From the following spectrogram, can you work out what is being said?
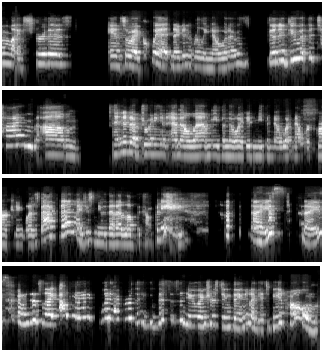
am. Like, screw this. And so I quit and I didn't really know what I was going to do at the time. Um, I ended up joining an MLM, even though I didn't even know what network marketing was back then. I just knew that I loved the company. nice, nice. I was just like, okay, whatever. This is a new interesting thing, and I get to be at home.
